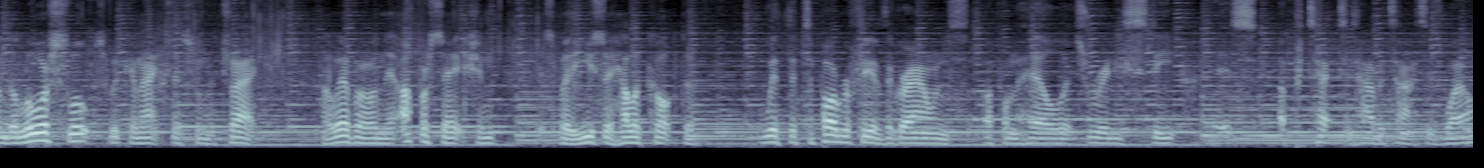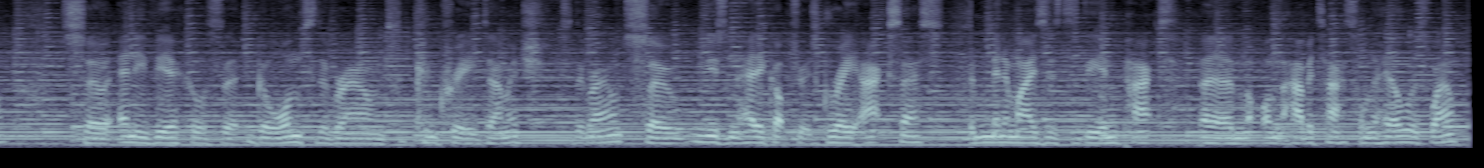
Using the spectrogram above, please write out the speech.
On the lower slopes we can access from the track. However, on the upper section, it's by the use of helicopter. With the topography of the ground up on the hill, it's really steep. It's a protected habitat as well. So any vehicles that go onto the ground can create damage to the ground. So using the helicopter, it's great access. It minimises the impact um, on the habitat on the hill as well.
